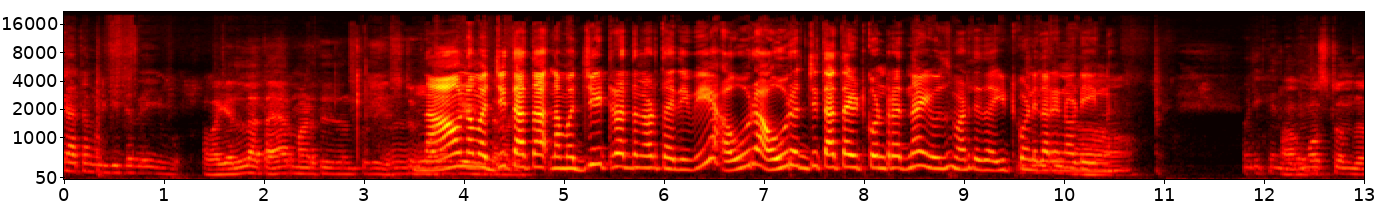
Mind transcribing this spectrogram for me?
ತಾತ ಮಡಗಿದ್ದವೆ ಇವು. ಅವಾಗೆಲ್ಲ ತಯಾರು ಮಾಡ್ತಿದ್ದಂಥದ್ದು ಎಷ್ಟು ನಾವು ನಮ್ಮ ಅಜ್ಜಿ ತಾತ ನಮ್ಮ ಅಜ್ಜಿ ಇಟ್ಟಿರೋದನ್ನ ನೋಡ್ತಾ ಇದೀವಿ. ಅವ್ರ ಅವ್ರ ಅಜ್ಜಿ ತಾತ ಇಟ್ಕೊಂಡಿರೋದನ್ನ ಯೂಸ್ ಮಾಡ್ತಿದ್ದ ಇಟ್ಕೊಂಡಿದ್ದಾರೆ ನೋಡಿ ಇನ್ನು. ಆಲ್ಮೋಸ್ಟ್ ಒಂದು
